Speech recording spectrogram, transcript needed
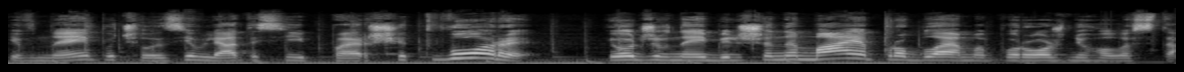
І в неї почали з'являтися її перші твори. І отже, в неї більше немає проблеми порожнього листа.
